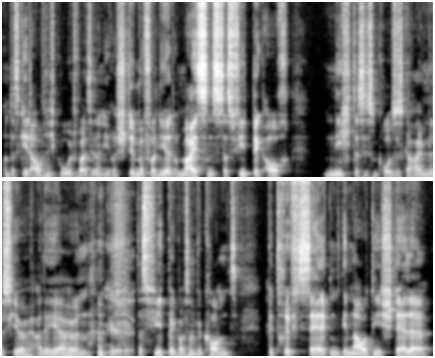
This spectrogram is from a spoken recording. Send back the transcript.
Und das geht auch nicht gut, weil sie dann ihre Stimme verliert und meistens das Feedback auch nicht, das ist ein großes Geheimnis, hier alle herhören. Das Feedback, was man bekommt, betrifft selten genau die Stelle,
